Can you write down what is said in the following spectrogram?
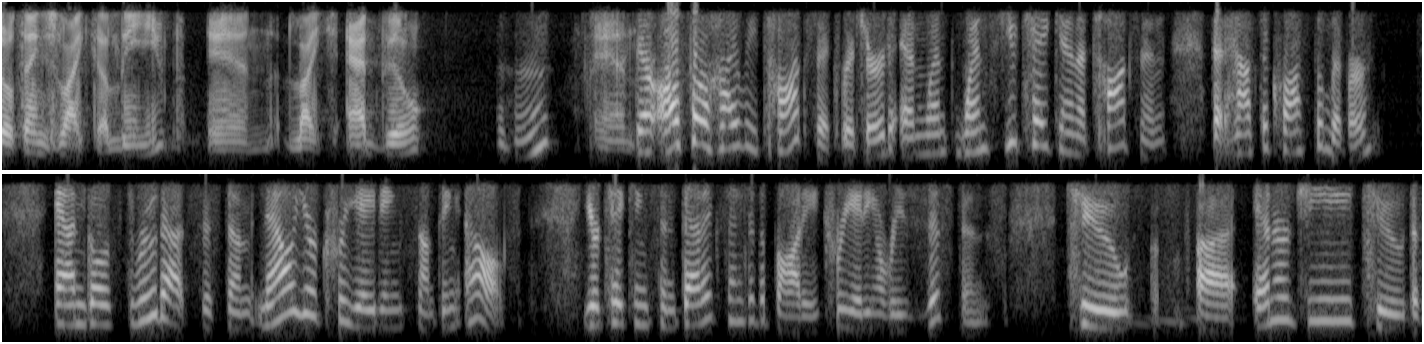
So things like Aleve and like Advil. Mm-hmm. And they're also highly toxic, Richard. And when, once you take in a toxin that has to cross the liver and goes through that system, now you're creating something else. You're taking synthetics into the body, creating a resistance to uh, energy, to the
